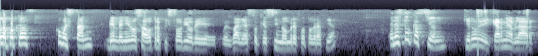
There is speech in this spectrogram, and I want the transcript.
Hola podcast, ¿cómo están? Bienvenidos a otro episodio de, pues vaya, esto que es sin nombre fotografía. En esta ocasión quiero dedicarme a hablar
